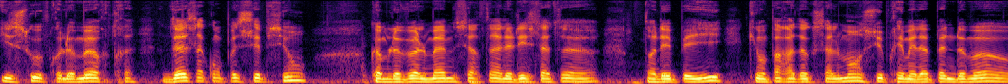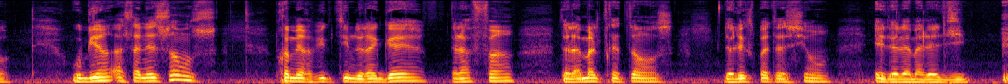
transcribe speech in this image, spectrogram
il souffre le meurtre dès sa conception, comme le veulent même certains législateurs dans des pays qui ont paradoxalement supprimé la peine de mort, ou bien à sa naissance, première victime de la guerre, de la faim, de la maltraitance, de l'exploitation et de la maladie.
